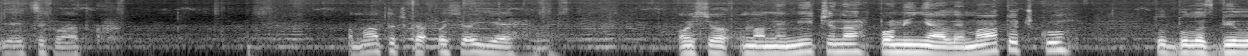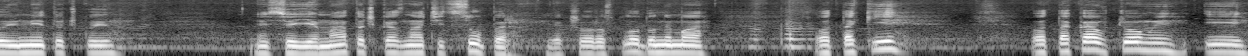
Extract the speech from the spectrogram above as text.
яйцекладку. А маточка ось о є. Ось вона не мічена. Поміняли маточку. Тут було з білою міточкою. Ось є маточка, значить супер. Якщо розплоду нема, отакі. Отака в чому і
